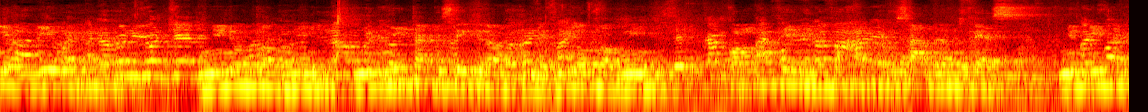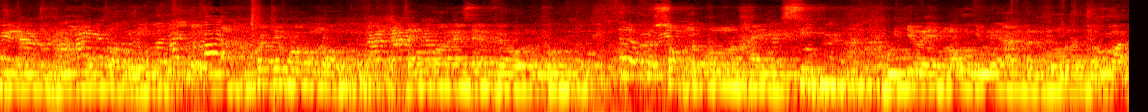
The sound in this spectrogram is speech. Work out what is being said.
Nii dañuy ñii way ñu ñëw toog nii. Ñu ñuy tàgg Seydina Mohamed ñu ñëw toog nii. Comme affaire yi dafa xat saabu dafa fees. Ñun ñuy tàgg yonent ñu ñëw toog nii. Ndax côté boobu noonu dañ ko réservé woon pour soxla umul xayri si. Bu ñëwee moom ñu muy àndal ñu mën a toog.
